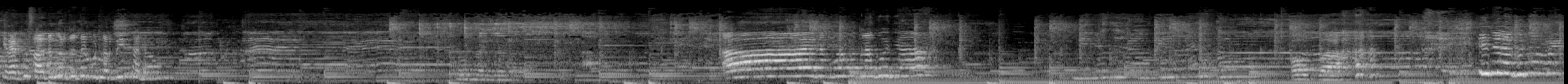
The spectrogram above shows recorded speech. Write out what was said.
Kira gue salah denger tuh bener Dita dong. Oh my god ah enak banget lagunya. Opa ini lagunya Mek.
